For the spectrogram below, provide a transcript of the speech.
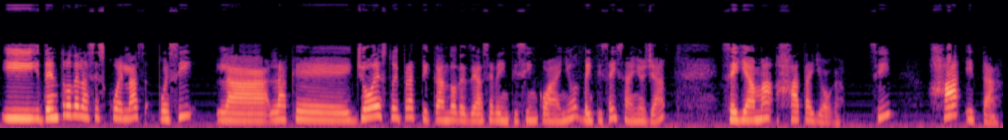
Y dentro de las escuelas, pues sí, la, la que yo estoy practicando desde hace 25 años, 26 años ya, se llama Hatha Yoga, ¿sí? Ha y Ta.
